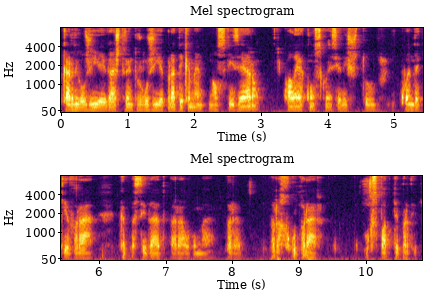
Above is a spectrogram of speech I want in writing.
cardiologia e gastroenterologia praticamente não se fizeram. Qual é a consequência disto tudo e quando é que haverá capacidade para alguma para, para recuperar o que se pode ter perdido?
